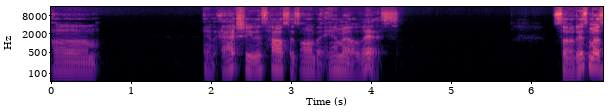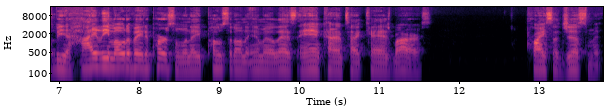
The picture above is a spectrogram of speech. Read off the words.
Um, and actually, this house is on the MLS. So this must be a highly motivated person when they post it on the MLS and contact cash buyers. Price adjustment.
